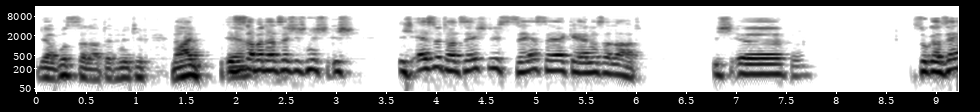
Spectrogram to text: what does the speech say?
Ja, Wurstsalat, definitiv. Nein, ist Ja. es aber tatsächlich nicht. Ich, ich esse tatsächlich sehr, sehr gerne Salat. Ich, äh, Hm. sogar sehr,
